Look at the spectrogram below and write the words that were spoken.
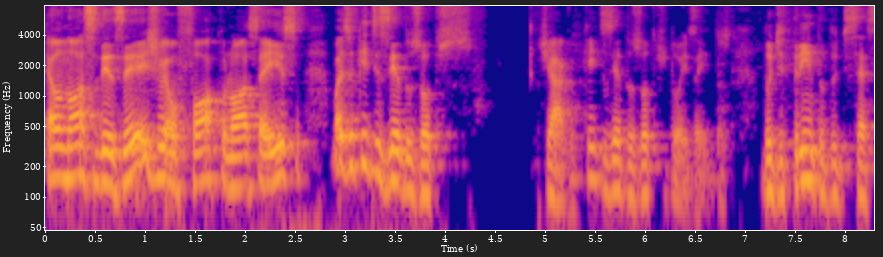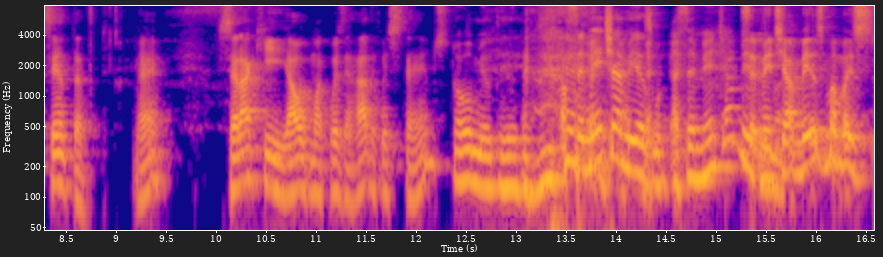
É o nosso desejo, é o foco nosso, é isso. Mas o que dizer dos outros, Tiago? O que dizer dos outros dois aí? Do, do de 30, do de 60, né? Será que há alguma coisa errada com esses terrenos? Oh, meu Deus. A semente é a mesma. A semente é a mesma. A semente é a mesma, mas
